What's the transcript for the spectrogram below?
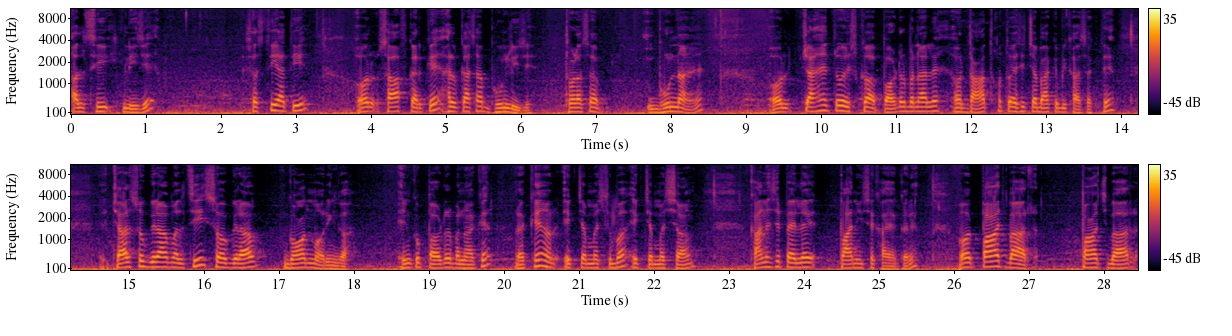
अलसी लीजिए, सस्ती आती है और साफ़ करके हल्का सा भून लीजिए। थोड़ा सा भूनना है। और चाहें तो इसका पाउडर बना लें और दांत हो तो ऐसे चबा के भी खा सकते हैं। 400 ग्राम अलसी 100 ग्राम गोंद मोरिंगा। इनको पाउडर बना कर रखें और एक चम्मच सुबह, एक चम्मच शाम। खाने से पहले पानी से खाया करें और पाँच बार पाँच बार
